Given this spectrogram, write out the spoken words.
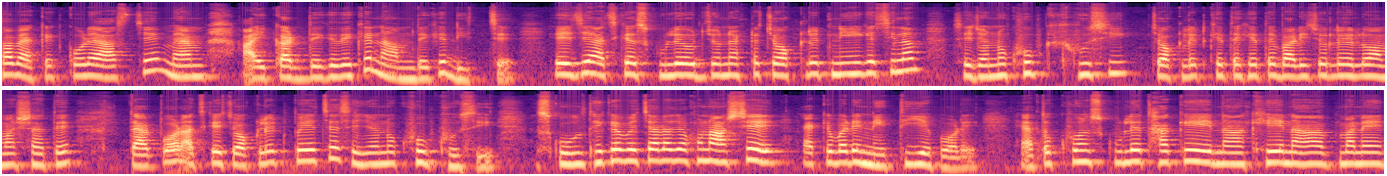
সব এক এক করে আসছে ম্যাম আই কার্ড দেখে দেখে, নাম দেখে দিচ্ছে। এই যে আজকে স্কুলে ওর জন্য একটা চকলেট নিয়ে গেছিলাম সেই জন্য খুব খুশি। চকলেট খেতে খেতে বাড়ি চলে এলো আমার সাথে। তারপর আজকে চকলেট পেয়েছে সেই জন্য খুব খুশি। স্কুল থেকে বেচারা যখন আসে, একেবারে নেতিয়ে পড়ে। এতক্ষণ স্কুলে থাকে, না খেয়ে, না মানে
